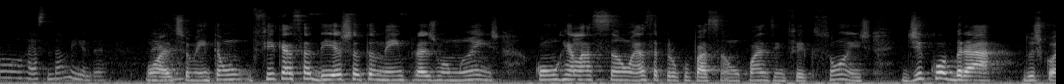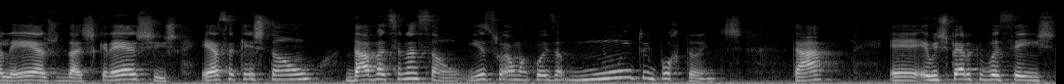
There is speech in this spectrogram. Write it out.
o resto da vida. Né? Ótimo, então fica essa deixa também para as mamães com relação a essa preocupação com as infecções, de cobrar dos colégios, das creches, essa questão da vacinação. Isso é uma coisa muito importante, tá? É, eu espero que vocês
